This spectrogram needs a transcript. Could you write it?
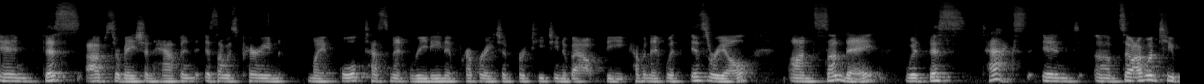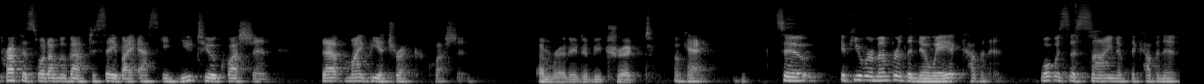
And this observation happened as I was pairing my Old Testament reading in preparation for teaching about the covenant with Israel on Sunday with this text. And um, so I want to preface what I'm about to say by asking you two a question that might be a trick question. I'm ready to be tricked. Okay. So if you remember the Noahic covenant, what was the sign of the covenant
